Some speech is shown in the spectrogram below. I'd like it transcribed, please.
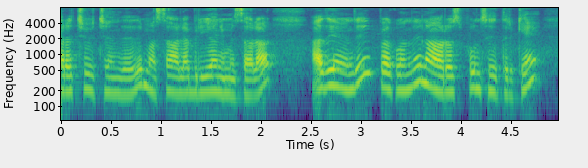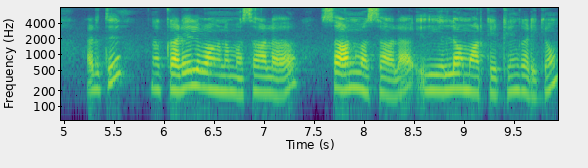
அரைச்சி வச்சிருந்தது மசாலா பிரியாணி மசாலா. அதையும் வந்து இப்போ வந்து நான் அரை ஸ்பூன் சேர்த்துருக்கேன். அடுத்து நான் கடையில் வாங்கின மசாலா சான் மசாலா இது எல்லா மார்க்கெட்லேயும் கிடைக்கும்.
